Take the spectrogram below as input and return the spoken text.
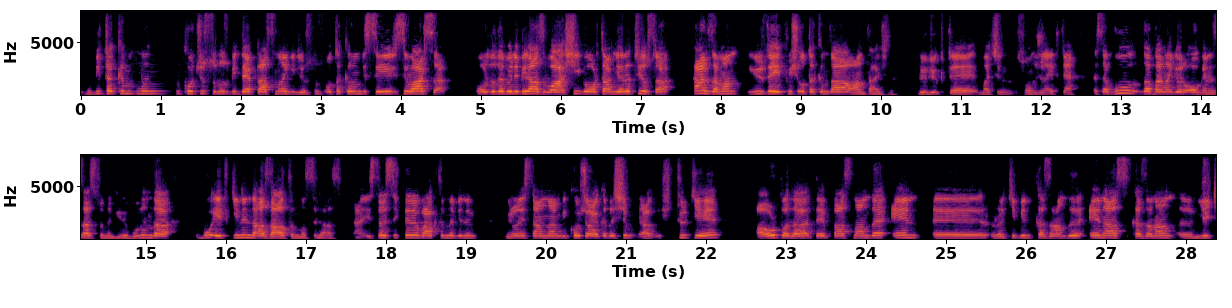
bir takımın koçusunuz, bir deplasmana gidiyorsunuz. O takımın bir seyircisi varsa, orada da böyle biraz vahşi bir ortam yaratıyorsa her zaman %70 o takım daha avantajlı. Düdükte, maçın sonucuna etken. Mesela bu da bana göre organizasyona giriyor. Bunun da bu etkinin de azaltılması lazım. Yani istatistiklere baktığında benim Yunanistan'dan bir koç arkadaşım yani Türkiye'ye Avrupa'da deplasmanda en e, rakibin kazandığı en az kazanan e, lig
